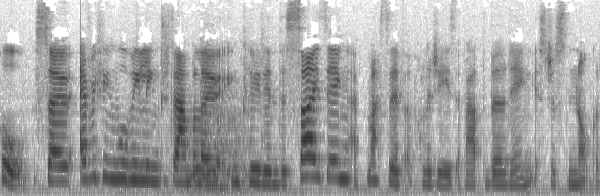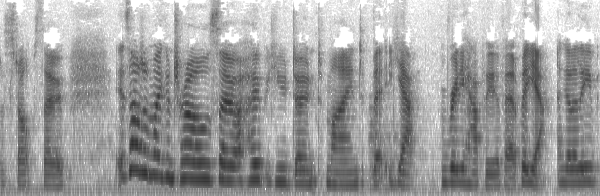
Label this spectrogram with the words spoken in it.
haul. So everything will be linked down below, including the sizing. Massive apologies about the building. It's just not going to stop. So it's out of my control. So I hope you don't mind. But yeah, I'm really happy with it but yeah i'm gonna leave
